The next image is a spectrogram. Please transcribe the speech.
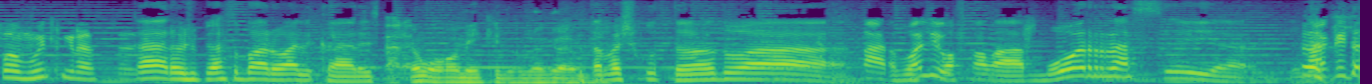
Pô, muito engraçado. Cara, é o Gilberto Baroli, cara. É um homem que não Eu tava escutando a. Baroli? A vovó falar, morra ceia. Vaga de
